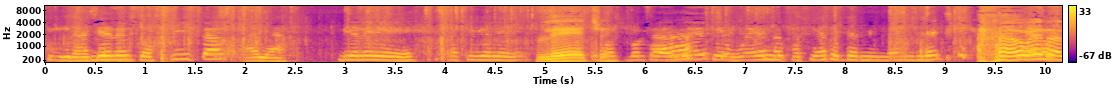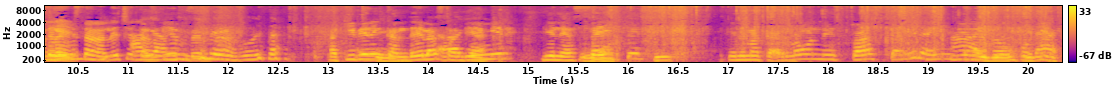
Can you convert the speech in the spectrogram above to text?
Sí, gracias. Vienen sopitas, Ah, ya. Viene, aquí viene Leche. bol- bolsa Ah, de qué leche. bueno, pues ya se terminó mi leche. Ah, ¿A bueno, usted le gusta la leche Ay, a mí también, verdad? me gusta. Aquí vienen Sí. candelas Ah, también, ya. mire. Viene aceite, Sí. viene macarrones, pasta, mira ahí. Ay, Dios, gracias,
